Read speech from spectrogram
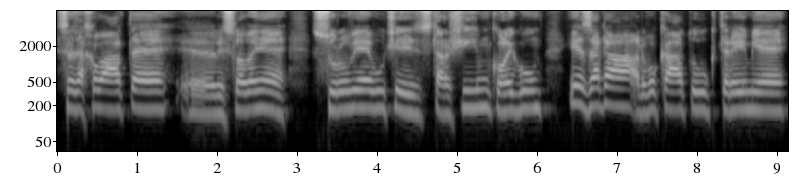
se zachováte eh, vysloveně surově vůči starším kolegům. Je zada advokátů, kterým je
